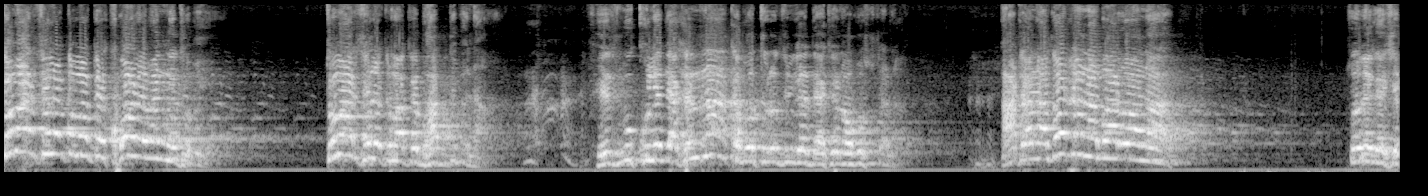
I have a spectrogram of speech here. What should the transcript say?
তোমার ছেলে তোমাকে খোয়ারে ভেঙে থবে তোমার ছেলে তোমাকে ভাত দেবে না। ফেসবুক খুলে দেখেন না কাপত্র দিকে দেখেন অবস্থাটা আট আনা দশ আনা বারো আনা চলে গেছে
